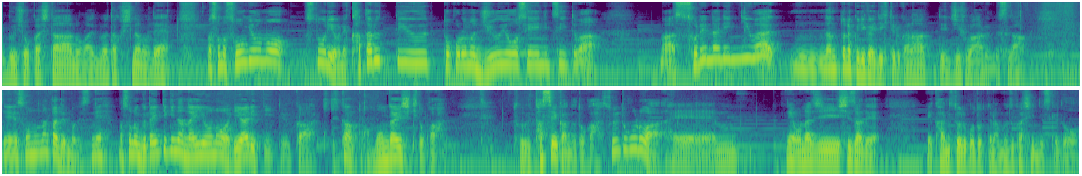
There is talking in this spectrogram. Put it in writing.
文章化したのが私なので、まあ、その創業のストーリーをね、語るっていうところの重要性については、まあ、それなりには、なんとなく理解できてるかなっていう自負はあるんですが、で、その中でもですね、その具体的な内容のリアリティというか、危機感とか問題意識とか、そういう達成感だとか、そういうところは、えーね、同じ視座で感じ取ることっていうのは難しいんですけど、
